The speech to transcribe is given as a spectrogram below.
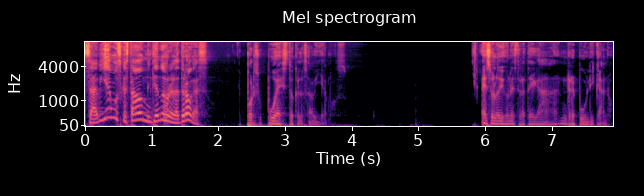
¿Sabíamos que estábamos mintiendo sobre las drogas? Por supuesto que lo sabíamos. Eso lo dijo un estratega republicano.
